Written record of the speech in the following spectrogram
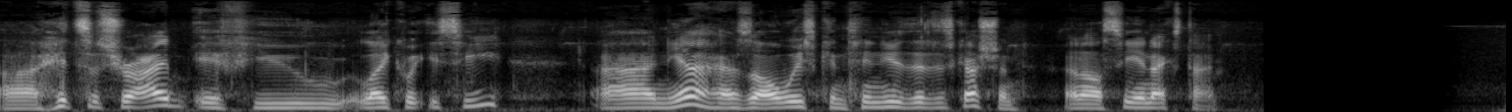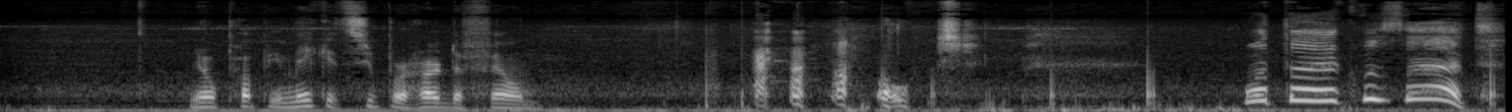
Uh, hit subscribe if you like what you see. And yeah, as always, continue the discussion. And I'll see you next time. You know, puppy, make it super hard to film. Ouch. What the heck was that?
